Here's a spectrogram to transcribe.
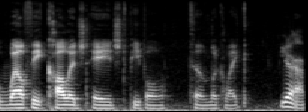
wealthy college aged people to look like. Yeah.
